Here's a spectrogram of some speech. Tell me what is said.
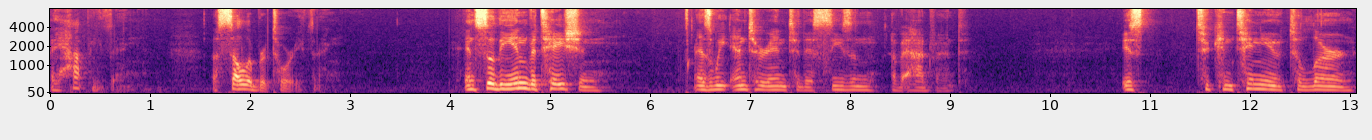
a happy thing, a celebratory thing. And so the invitation as we enter into this season of Advent is to continue to learn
